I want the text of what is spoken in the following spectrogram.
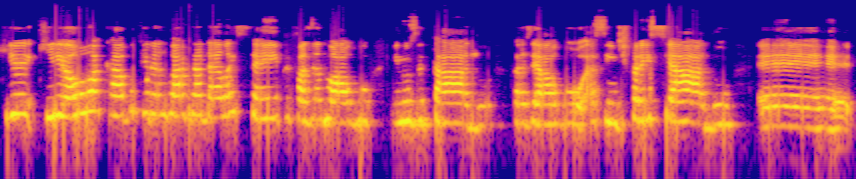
que, que eu acabo querendo agradar elas sempre, fazendo algo inusitado, fazer algo assim diferenciado. É,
